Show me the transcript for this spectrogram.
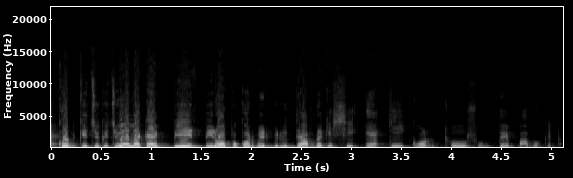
এখন কিছু কিছু এলাকায় বিএনপির অপকর্মের বিরুদ্ধে আমরা কি সেই একই কণ্ঠ শুনতে পাবো কিনা?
